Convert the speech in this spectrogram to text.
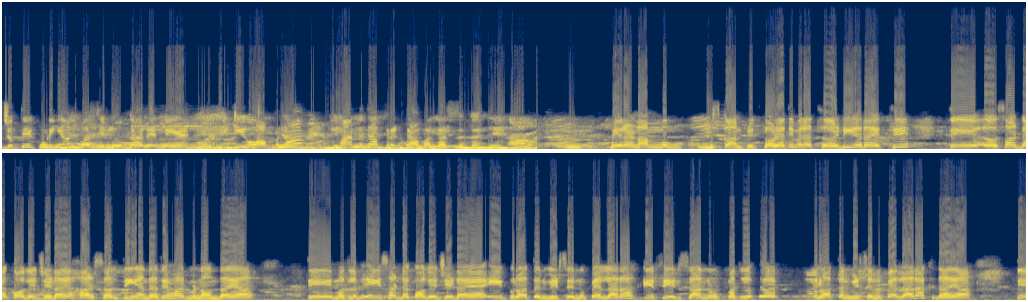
ਜਿੱਥੇ ਕੁੜੀਆਂ ਨੂੰ ਅਸੀਂ ਮੌਕਾ ਦਿੰਦੇ ਹਾਂ ਕਿ ਉਹ ਆਪਣਾ ਮਨ ਦਾ ਪ੍ਰਗਟਾਵਾ ਕਰ ਸਕਣ। ਮੇਰਾ ਨਾਮ ਮੁਸਕਾਨਪ੍ਰੀਤ ਕੌਰ ਹੈ ਤੇ ਮੇਰਾ 3rd ਇਅਰ ਹੈ ਇੱਥੇ ਤੇ ਸਾਡਾ ਕਾਲਜ ਜਿਹੜਾ ਹੈ ਹਰ ਸਾਲ ਤੀਆਂ ਦਾ ਤਿਉਹਾਰ ਮਨਾਉਂਦਾ ਆ। ਤੇ ਮਤਲਬ ਇਹ ਸਾਡਾ ਕਾਲਜ ਜਿਹੜਾ ਹੈ ਇਹ ਪੁਰਾਤਨ ਵਿਰਸੇ ਨੂੰ ਪਹਿਲਾਂ ਰੱਖ ਕੇ ਫਿਰ ਸਾਨੂੰ ਮਤਲਬ ਪੁਰਾਤਨ ਵਿਰਸੇ ਨੂੰ ਪਹਿਲਾਂ ਰੱਖਦਾ ਆ। ਤੇ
